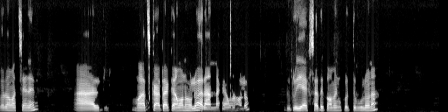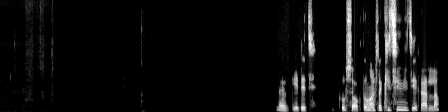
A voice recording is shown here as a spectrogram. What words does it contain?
করো আমার চ্যানেল আর মাছ কাটা কেমন হলো আর রান্না কেমন হলো, দুটোই একসাথে কমেন্ট করতে ভুলো না। কেটেছি। খুব শক্ত মাছটা খিচিয়ে মিচিয়ে কাটলাম।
